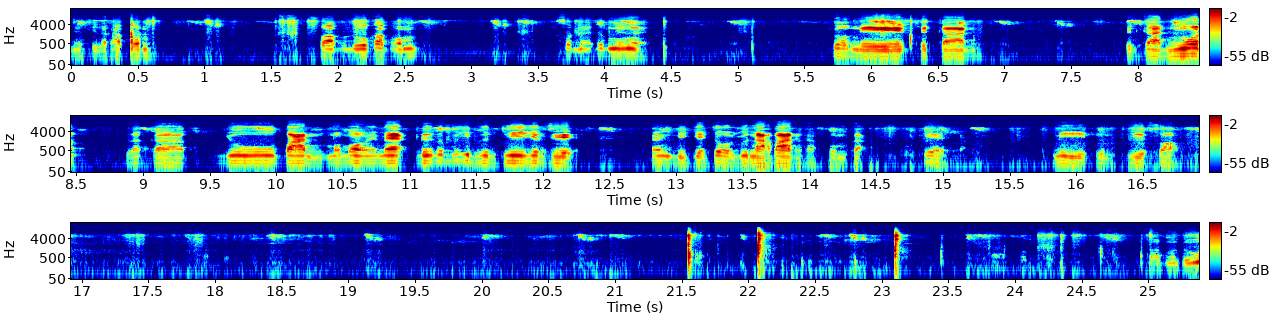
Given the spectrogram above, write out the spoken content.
นี่สิละครับผม สอบดูครับผมสำเร็จทุกนึงเลยช่วงนี้เป็นการเป็นการงดแล้วก็อยู่บ้านมอมอแม่แม่หรือถ้ามีพื้นที่ยังสิทั้งดีเจโจอยู่หน้าบ้านครับ ผมกับโอเคมีพื้นที่สอบครับมสอบดู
